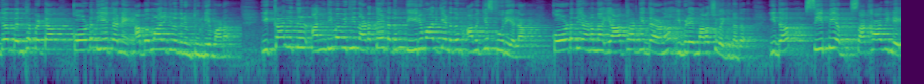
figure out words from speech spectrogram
ഇത് ബന്ധപ്പെട്ട കോടതിയെ തന്നെ അപമാനിക്കുന്നതിനും തുല്യമാണ്. ഇക്കാര്യത്തിൽ അന്തിമവിധി നടത്തേണ്ടതും തീരുമാനിക്കേണ്ടതും അമിക്കസ് കൂരിയല്ല കോടതിയാണെന്ന യാഥാർത്ഥ്യത്തെയാണ് ഇവിടെ മറച്ചുവെക്കുന്നത്. ഇത് സി സഖാവിന്റെ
